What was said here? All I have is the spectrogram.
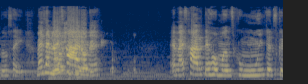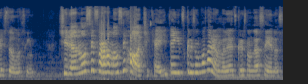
Não sei. Mas é mais raro, né? É mais raro ter romance com muita descrição, assim. Tirando se for romance hot, que aí tem descrição pra caramba, né? Descrição das cenas.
